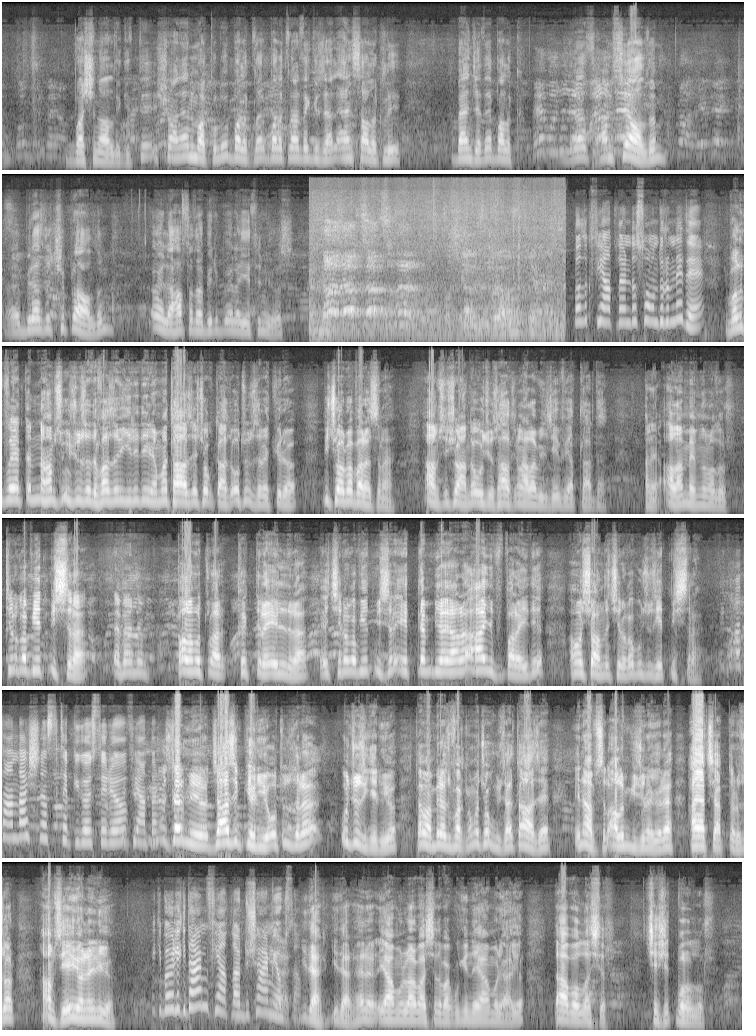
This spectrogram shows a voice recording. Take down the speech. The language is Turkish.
başını aldı gitti. Şu an en makulu balıklar. Balıklar da güzel, en sağlıklı bence de balık. Biraz hamsi aldım. Ee, biraz da çupra aldım. Öyle haftada bir böyle yetiniyoruz. Balık fiyatlarında son durum nedir? Balık fiyatlarında hamsi ucuzladı. Fazla bir iri değil ama taze çok taze. 30 lira kilo. Bir çorba parasına. Hamsi şu anda ucuz. Halkın alabileceği fiyatlarda. Hani alan memnun olur. Çinokop 70 lira. Efendim palamut var 40 lira 50 lira. E, Çinokop 70 lira. Etten bir ara aynı paraydı. Ama şu anda Çinokop ucuz 70 lira. Peki vatandaş nasıl tepki gösteriyor fiyatlara? Göstermiyor. Cazip geliyor. 30 lira ucuz geliyor. Tamam biraz ufaklama çok güzel taze. E ne yapsın alım gücüne göre hayat şartları zor. Hamsiye yöneliyor. Peki böyle gider mi fiyatlar düşer mi yoksa? Gider gider. Hele yağmurlar başladı bak bugün de yağmur yağıyor. Daha bollaşır. Çeşit bol olur.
